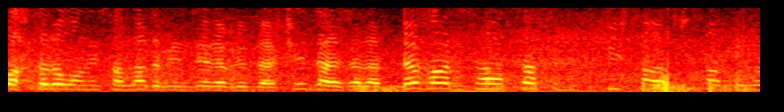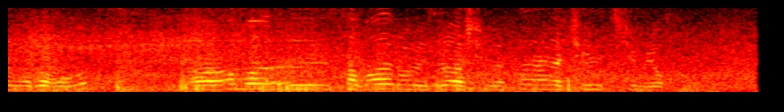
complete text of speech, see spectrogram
bağçada olan insanlar da birinci elə biliblər ki, zəlzələdir. Hadisə, hadisə artıq 1 saat, 2 saat bundan qabaq olub. Amma e, sabah icra hakimiyyətindən hələ ki heç kim yoxdur.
